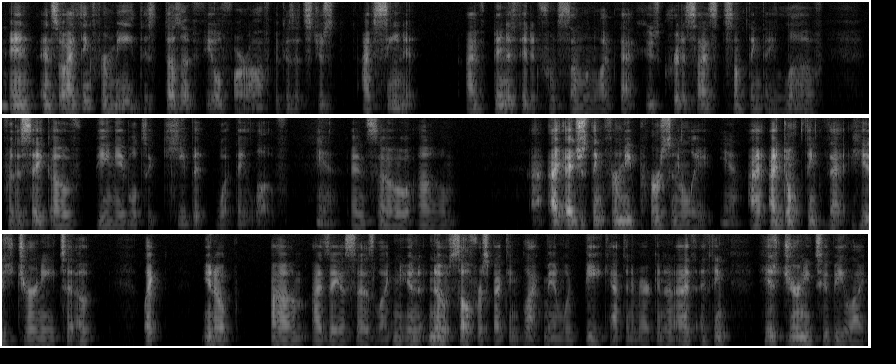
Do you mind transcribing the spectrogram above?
Mhm. And and so I think for me, this doesn't feel far off because it's just I've seen it. I've benefited from someone like that who's criticized something they love for the sake of being able to keep it what they love. Yeah. And so um, I, I just think for me personally, Yeah. I, I don't think that his journey to, uh, you know, um, Isaiah says, like, you know, no self respecting black man would be Captain America. And I, I think his journey to be like,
